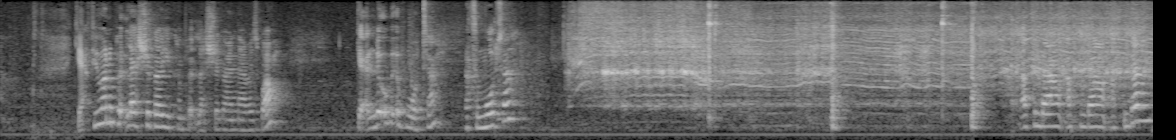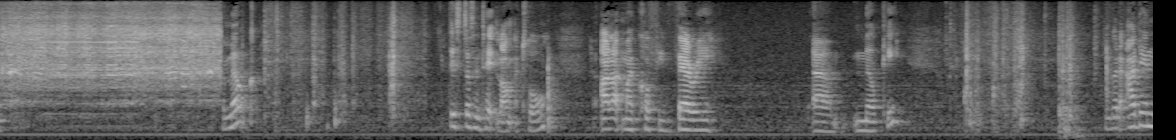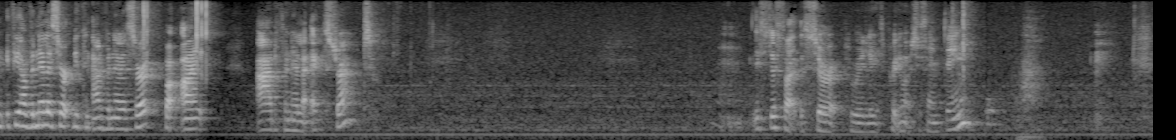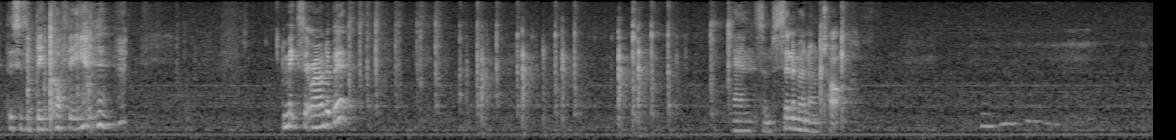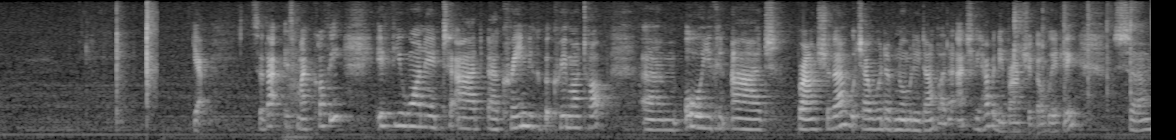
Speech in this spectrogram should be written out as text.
yeah, if you want to put less sugar, you can put less sugar in there as well. Get a little bit of water. Add some water up and down, up and down, up and down. The milk. This doesn't take long at all. I like my coffee very um, milky. I'm gonna add in, if you have vanilla syrup, you can add vanilla syrup, but I add vanilla extract. It's just like the syrup really, it's pretty much the same thing. This is a big coffee. Mix it around a bit. And some cinnamon on top. Yeah, so that is my coffee. If you wanted to add uh, cream, you could put cream on top. Um, or you can add brown sugar, which I would have normally done, but I don't actually have any brown sugar, weirdly. So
